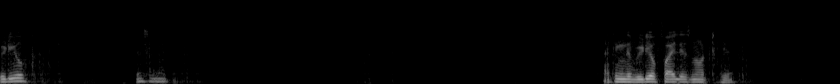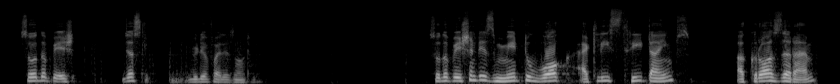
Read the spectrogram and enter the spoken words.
Video. I think the video file is not here. So the patient, just video file is not here. So the patient is made to walk at least three times across the ramp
